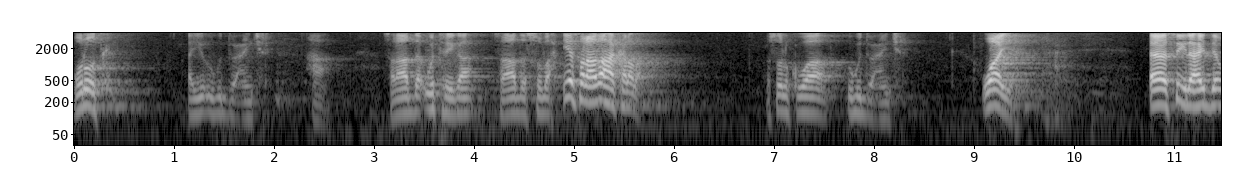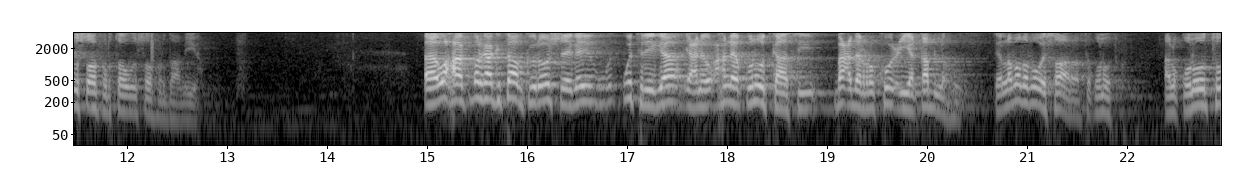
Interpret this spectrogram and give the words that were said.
Qunuudka ayuu ugu ducayn jiray. Salaada witriga salaada subax iyo salaadaha kaleba. Rasuulku waa ugu ducayn jiray. Waaya si ilaahay dee u soo furto o u soo furdaamiyo. Waxaa markaa kitaabku inoo sheegay witriga yani waxaan leeay qunuudkaasi bacda arukuuc iyo qablahu. Dee labadaba way soo aroortay qunuudku. Alqunuutu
